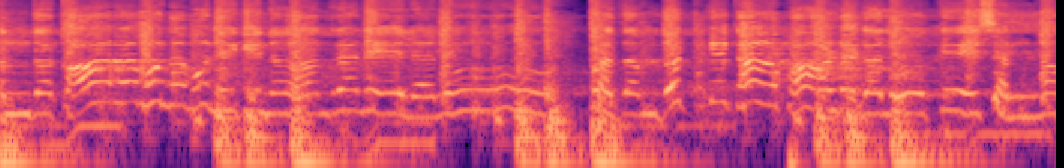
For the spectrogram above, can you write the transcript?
అంధకారమున మునిగిన ఆంధ్ర నేలను పదం దొక్కి కాపాడగ లోకేశన్నా.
